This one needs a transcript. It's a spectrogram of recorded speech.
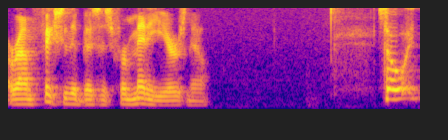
around fixing the business for many years now. So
